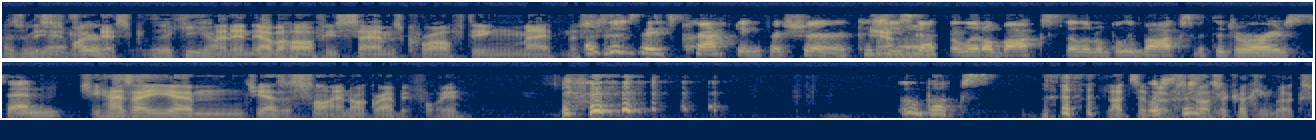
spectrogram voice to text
As we This is my through. desk. The keyhole. and then the other half is Sam's crafting madness. I was going to say it's crafting for sure, because Yeah. she's got the little box, the little blue box with the drawers, and She has a um, she has a sign. I'll grab it for you. ooh, books. Lots of We're books, sneaky. lots of cooking books.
